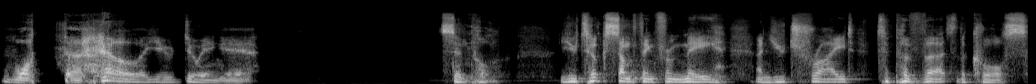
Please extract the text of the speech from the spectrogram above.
What the hell are you doing here? Simple. You took something from me and you tried to pervert the course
